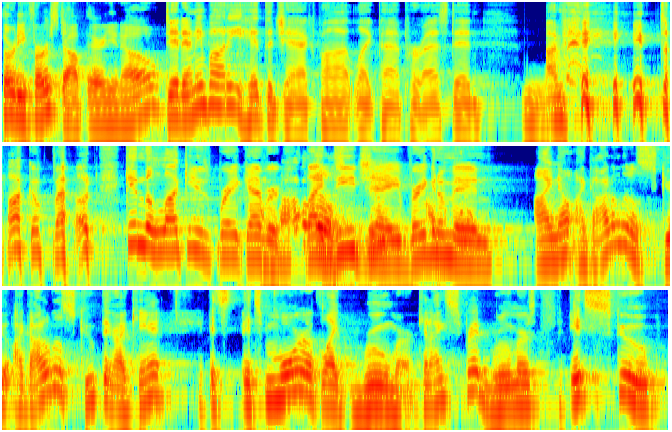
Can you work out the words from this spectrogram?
31st out there, you know? Did anybody hit the jackpot like Pat Perez did? Hmm. I mean, talk about getting the luckiest break ever by DJ, bringing him in. I know I got a little scoop. I got a little scoop there. I can't. It's it's more of like rumor. Can I spread rumors? It's scoop.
